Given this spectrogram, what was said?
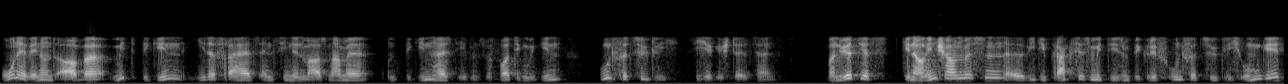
ohne Wenn und Aber mit Beginn jeder freiheitsentziehenden Maßnahme und Beginn heißt eben sofortigen Beginn unverzüglich sichergestellt sein. Man wird jetzt genau hinschauen müssen, äh, wie die Praxis mit diesem Begriff unverzüglich umgeht.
